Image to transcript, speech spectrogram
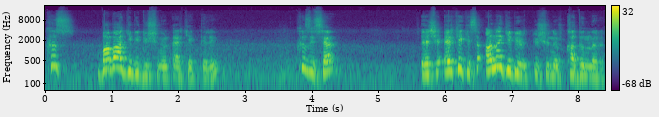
kız baba gibi düşünür erkekleri. Kız ise e, şey, erkek ise ana gibi düşünür kadınları.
